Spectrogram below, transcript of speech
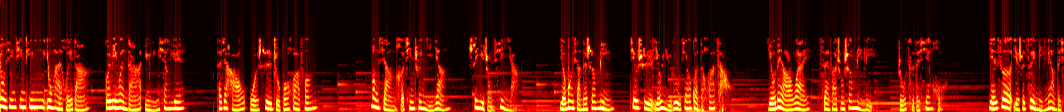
用心倾听，用爱回答。闺蜜问答与您相约。大家好，我是主播画风。梦想和青春一样，是一种信仰。有梦想的生命，就是有雨露浇灌的花草，由内而外散发出生命力，如此的鲜活，颜色也是最明亮的鲜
